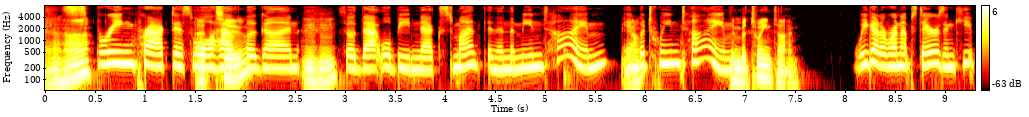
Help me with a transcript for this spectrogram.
Uh-huh. spring practice will have begun. Mm-hmm. So that will be next month. And in the meantime, Yeah. in between time, In between time. we got to run upstairs and keep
